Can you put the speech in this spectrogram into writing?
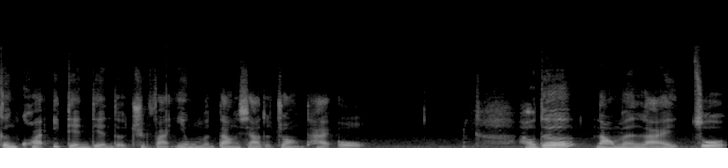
更快一点点的去反映我们当下的状态哦。好的，那我们来做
